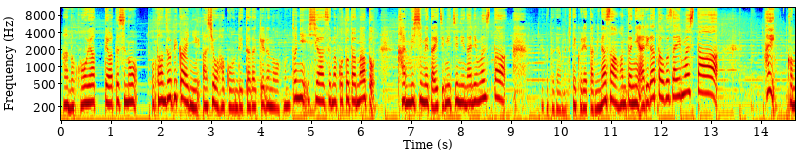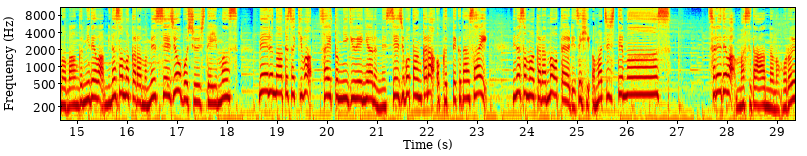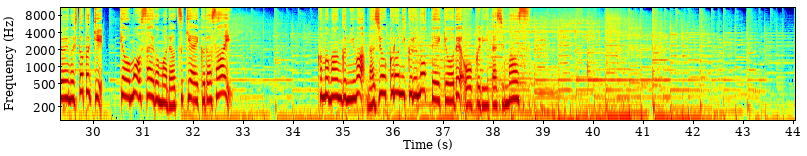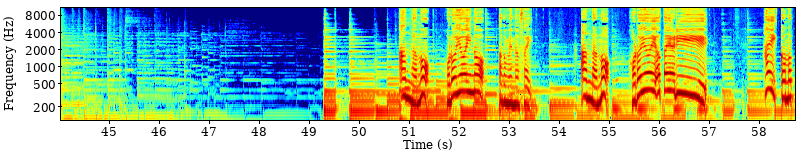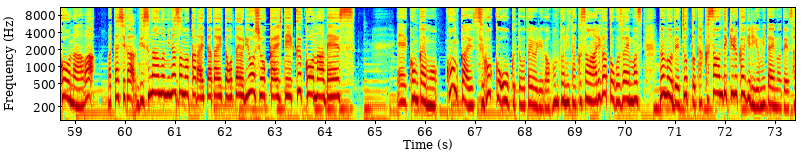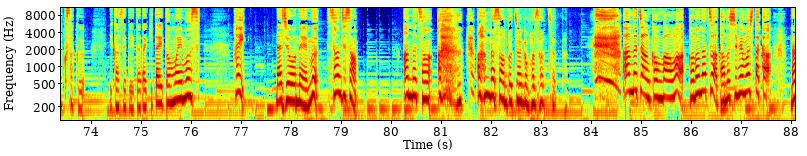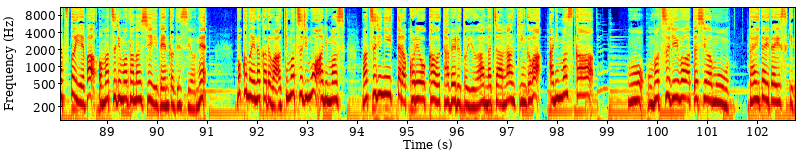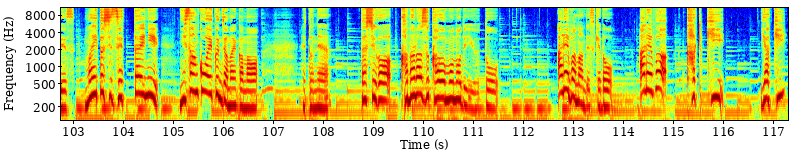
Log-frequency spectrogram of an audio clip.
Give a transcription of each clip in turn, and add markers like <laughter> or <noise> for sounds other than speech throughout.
あの、こうやって私のお誕生日会に足を運んでいただけるのは本当に幸せなことだなと、噛み締めた一日になりました。ということで、あの、来てくれた皆さん本当にありがとうございました。はい。この番組では皆様からのメッセージを募集しています。メールの宛先はサイト右上にあるメッセージボタンから送ってください。皆様からのお便りぜひお待ちしてます。それでは、増田アンナのほろ酔いのひととき、今日も最後までお付き合いください。この番組はラジオクロニクルの提供でお送りいたします。アンナのほろ酔いの、あ、ごめんなさい。アンナのほろ酔いお便り。はい、このコーナーは私がリスナーの皆様からいただいたお便りを紹介していくコーナーです。えー、今回も、今回すごく多くてお便りが本当にたくさんありがとうございます。なのでちょっとたくさんできる限り読みたいのでサクサク行かせていただきたいと思います。はい。ラジオネーム、サンジさん。アンナさん、<laughs> アンナさんとちゃんが混ざっちゃった。アンナちゃんこんばんは。この夏は楽しめましたか？夏といえばお祭りも楽しいイベントですよね。僕の田舎では秋祭りもあります。祭りに行ったらこれを買う食べるというアンナちゃんランキングはありますか？お、お祭りは私はもう大大大好きです。毎年絶対に2、3個は行くんじゃないかな。えっとね、私が必ず買うもので言うと、あればなんですけど、あれば、かき、焼き？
